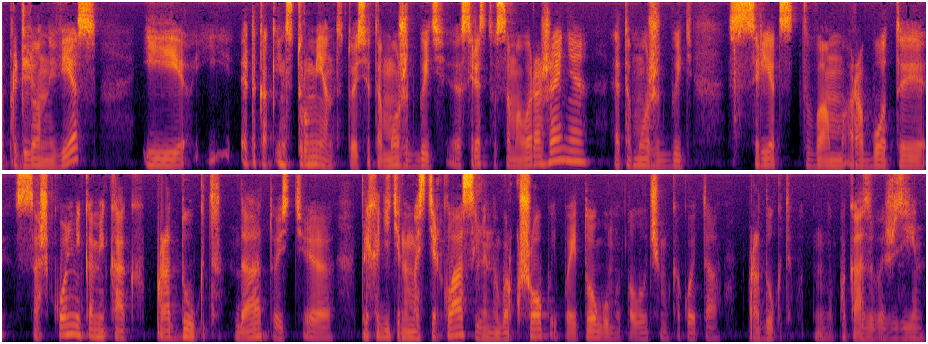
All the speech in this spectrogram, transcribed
определенный вес, и это как инструмент, то есть это может быть средство самовыражения, это может быть средством работы со школьниками как продукт, да, то есть э, приходите на мастер-класс или на воркшоп, и по итогу мы получим какой-то продукт. Вот, показываешь ЗИН,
